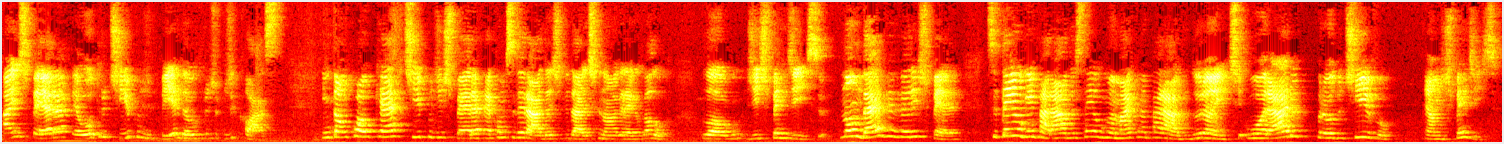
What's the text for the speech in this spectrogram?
A espera é outro tipo de perda, outro tipo de classe. Então, qualquer tipo de espera é considerada atividade que não agrega valor. logo desperdício. Não deve haver espera. Se tem alguém parado, se tem alguma máquina parada durante o horário produtivo, é um desperdício.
